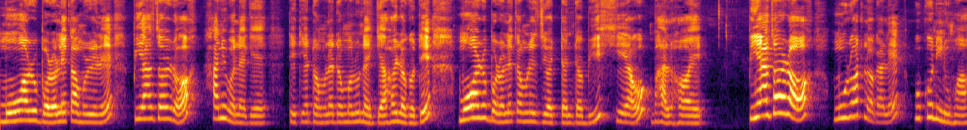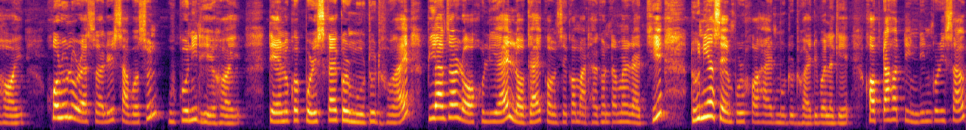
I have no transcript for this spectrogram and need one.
মৌ আৰু বৰলে কামুৰিলে পিঁয়াজৰ ৰস সানিব লাগে। তেতিয়া দমলা দমলো নাইকিয়া হয়। লগতে মৌ আৰু বৰলে কামুৰে যি অত্যন্ত বিষ সেয়াও ভাল হয়। পিঁয়াজৰ ৰস মূৰত লগালে ওকণি নোহোৱা হয়। সৰু ল'ৰা ছোৱালীৰ চাবচোন ওকণি ঢেৰ হয়। তেওঁলোকক পৰিষ্কাৰকৈ মূৰটো ধুৱাই পিঁয়াজৰ ৰস উলিয়াই লগাই কমচে কম আধা ঘণ্টামান ৰাখি ধুনীয়া চেম্পুৰ সহায়ত মূৰটো ধুৱাই দিব লাগে। সপ্তাহত তিনিদিন কৰি চাওক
